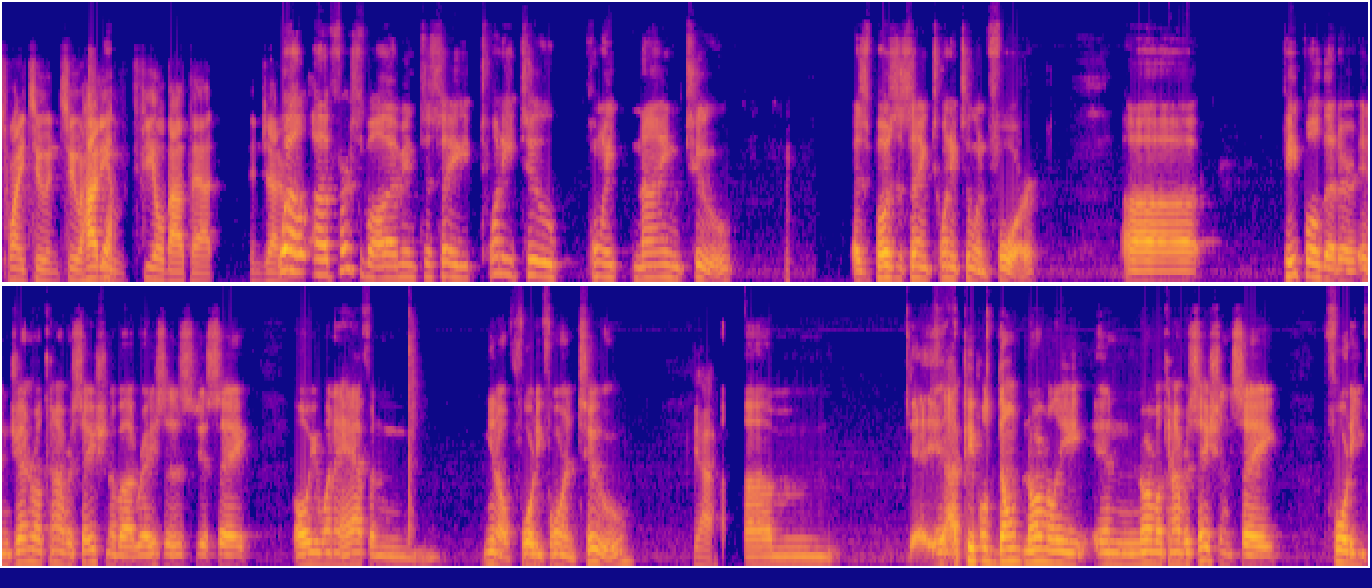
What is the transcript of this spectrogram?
twenty two and two. How do Yeah. you feel about that in general? Well, uh, first of all, I mean to say twenty-two point nine two, as opposed to saying twenty-two and four. Uh, people that are in general conversation about races just say, "Oh, you went a half and you know forty-four and two." yeah. Um, uh, people don't normally in normal conversation say 40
